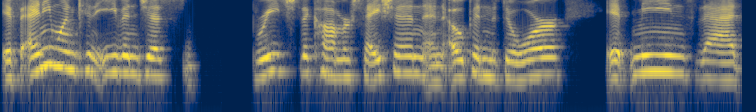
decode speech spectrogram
If anyone can even just breach the conversation and open the door, it means that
